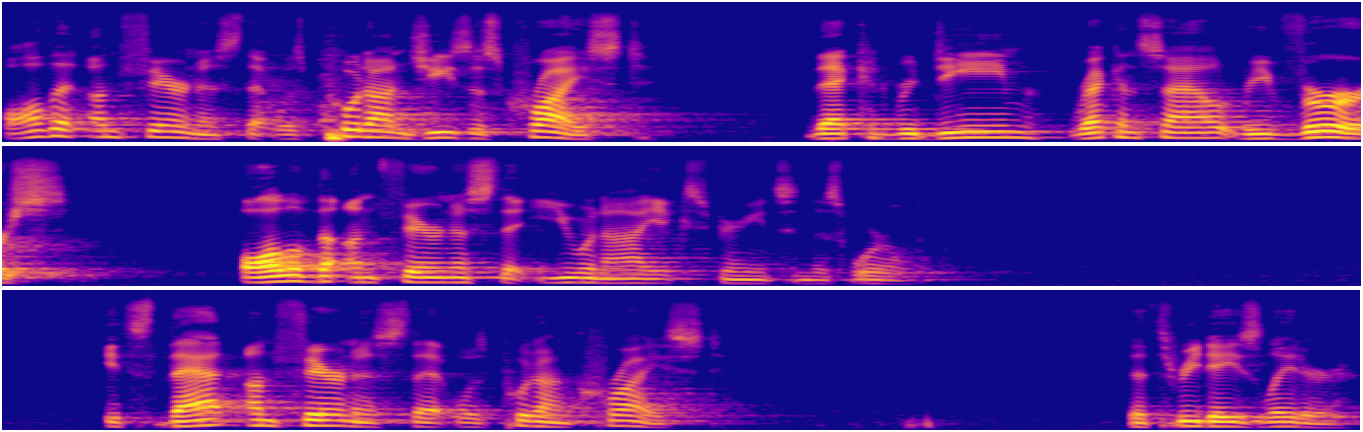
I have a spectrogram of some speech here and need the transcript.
all that unfairness that was put on Jesus Christ that could redeem, reconcile, reverse all of the unfairness that you and I experience in this world. It's that unfairness that was put on Christ that three days later,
